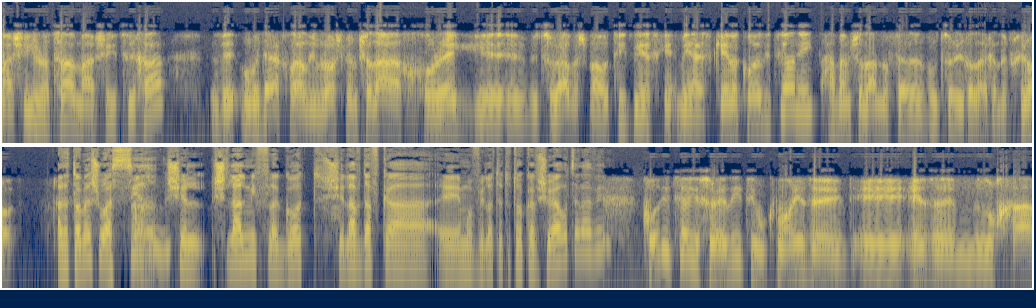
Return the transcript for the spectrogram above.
מה שהיא רוצה, מה שהיא צריכה. ובדרך כלל אם ראש ממשלה חורג בצורה משמעותית מההסכם הקואליציוני, הממשלה נופלת והוא צריך ללכת לבחירות. אז אתה אומר שהוא אסיר של שלל מפלגות שלאו דווקא אה, מובילות את אותו קו שהוא היה רוצה להבין? קואליציה ישראלית הוא כמו איזה, אה, איזה מלוכה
